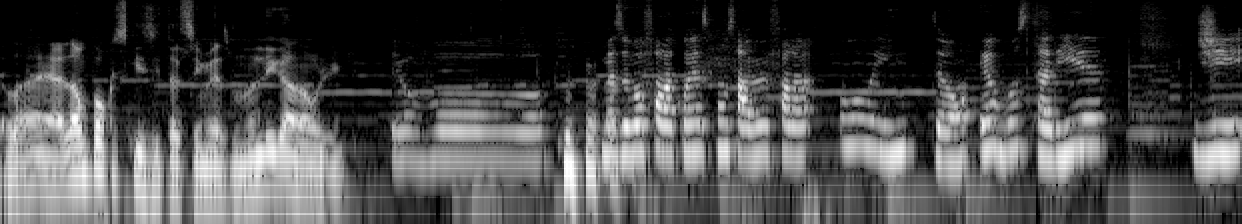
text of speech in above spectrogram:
Ela, ela é um pouco esquisita assim mesmo, não liga não, gente. Eu vou. Mas eu vou falar com a responsável e falar: Oi, então, eu gostaria de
